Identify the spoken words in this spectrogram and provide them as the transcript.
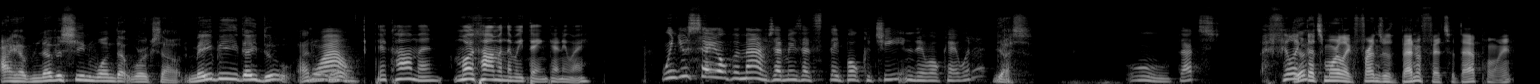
I have never seen one that works out. Maybe they do. I don't know. Wow. know. They're common. More common than we think, anyway. When you say open marriage, that means that they both could cheat and they're okay with it? Yes. Ooh, that's I feel like Yeah. that's more like friends with benefits at that point.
